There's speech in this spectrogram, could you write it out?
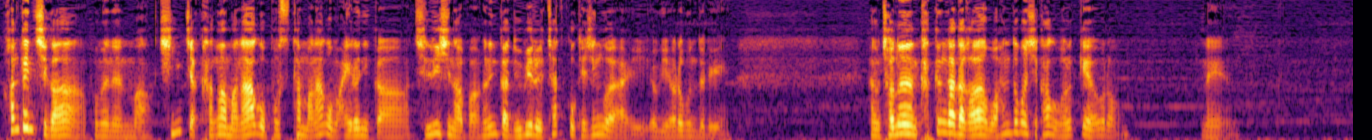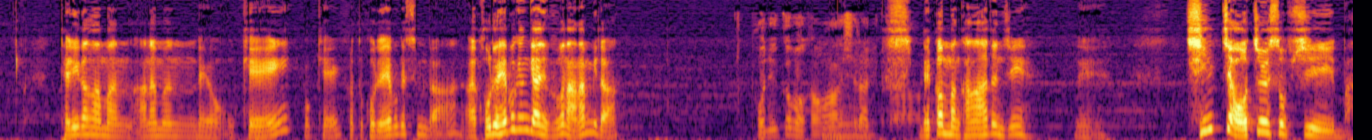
컨텐츠가 보면은 막 진짜 강화만 하고 보스탄만 하고 막 이러니까 질리시나 봐. 그러니까 뉴비를 찾고 계신 거야. 이- 여기 여러분들이. 그럼 저는 가끔 가다가 뭐 한두 번씩 하고 그럴게요. 그럼. 네. 대리 강화만 안 하면 돼요. 오케이. 오케이. 그것도 고려해 보겠습니다. 아, 고려해 보는 게 아니고 그건 안 합니다. 본인 거만 강화하시라니까. 내 것만 강화하든지 네 진짜 어쩔 수 없이 막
